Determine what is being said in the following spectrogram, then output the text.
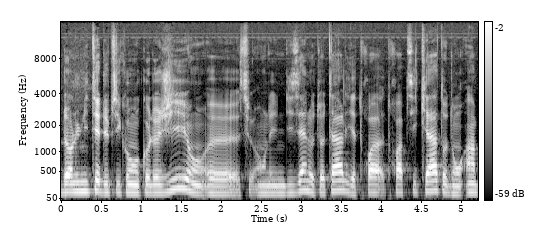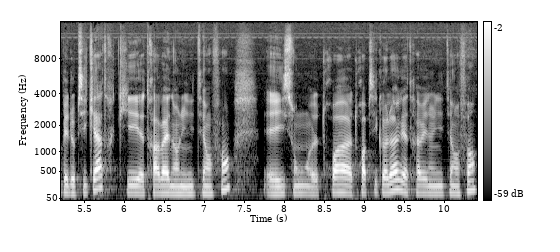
Dans l'unité de psycho-oncologie, on, euh, on est une dizaine au total. Il y a trois, trois psychiatres, dont un pédopsychiatre qui travaille dans l'unité enfant. Et ils sont euh, trois, trois psychologues à travailler dans l'unité enfant.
